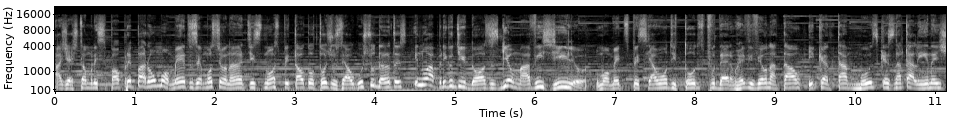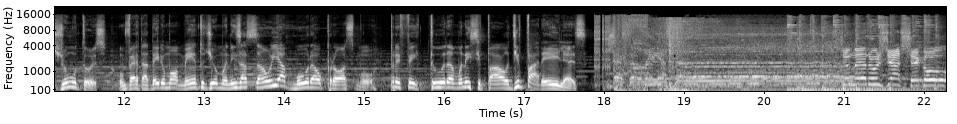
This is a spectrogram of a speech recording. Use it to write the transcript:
a gestão municipal preparou momentos emocionantes no Hospital Dr. José Augusto Dantas e no abrigo de idosos Guilmar Vigílio. Um momento especial onde todos puderam reviver o Natal e cantar músicas natalinas juntos. Um verdadeiro momento de humanização e amor ao próximo. Prefeitura Municipal de Paredes Parelhas. Janeiro já chegou,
